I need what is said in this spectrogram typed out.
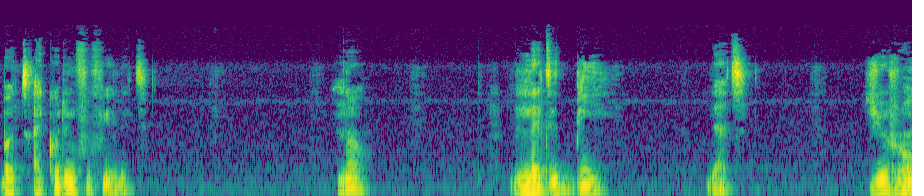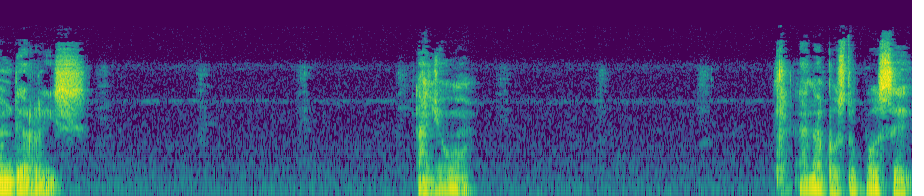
but I couldn't fulfill it? No. Let it be that you run the race and you won. And Apostle Paul said,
